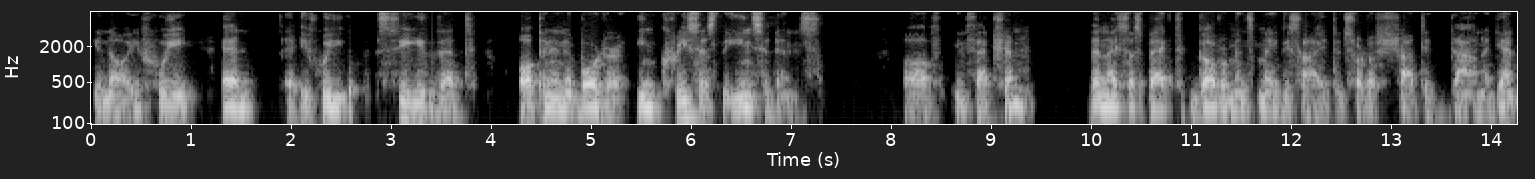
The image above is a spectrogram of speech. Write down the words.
You know, if we and if we see that opening a border increases the incidence of infection, then I suspect governments may decide to sort of shut it down again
